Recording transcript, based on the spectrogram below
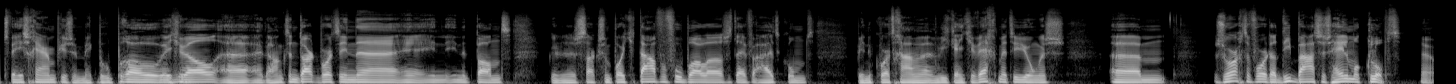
twee schermpjes, een MacBook Pro, weet je wel. Eh, er hangt een dartbord in, in, in het pand. We kunnen straks een potje tafelvoetballen als het even uitkomt. Binnenkort gaan we een weekendje weg met de jongens. Ehm, zorg ervoor dat die basis helemaal klopt. Ja,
